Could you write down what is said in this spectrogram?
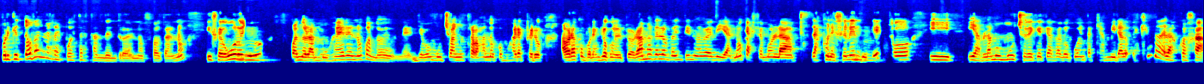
porque todas las respuestas están dentro de nosotras, ¿no? Y seguro yo, cuando las mujeres, ¿no? Cuando eh, llevo muchos años trabajando con mujeres, pero ahora, por ejemplo, con el programa de los 29 días, ¿no? Que hacemos las conexiones en directo y, y, hablamos mucho de qué te has dado cuenta, que has mirado. Es que una de las cosas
